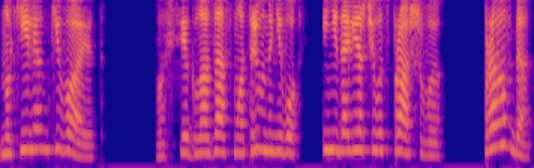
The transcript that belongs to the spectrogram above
Но Киллиан кивает. Во все глаза смотрю на него и недоверчиво спрашиваю. «Правда?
